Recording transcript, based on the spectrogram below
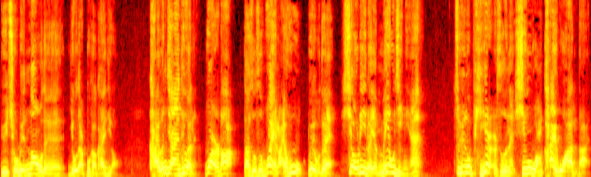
与球队闹得有点不可开交。凯文加内特呢，腕儿大，但是是外来户，对不对？效力了也没有几年。至于说皮尔斯呢，星光太过暗淡，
